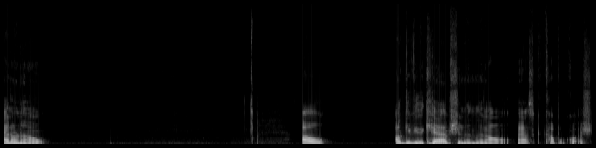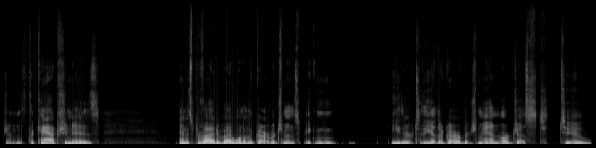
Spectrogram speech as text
I don't know. I'll I'll give you the caption and then I'll ask a couple questions. The caption is, and it's provided by one of the garbage men speaking either to the other garbage man or just to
